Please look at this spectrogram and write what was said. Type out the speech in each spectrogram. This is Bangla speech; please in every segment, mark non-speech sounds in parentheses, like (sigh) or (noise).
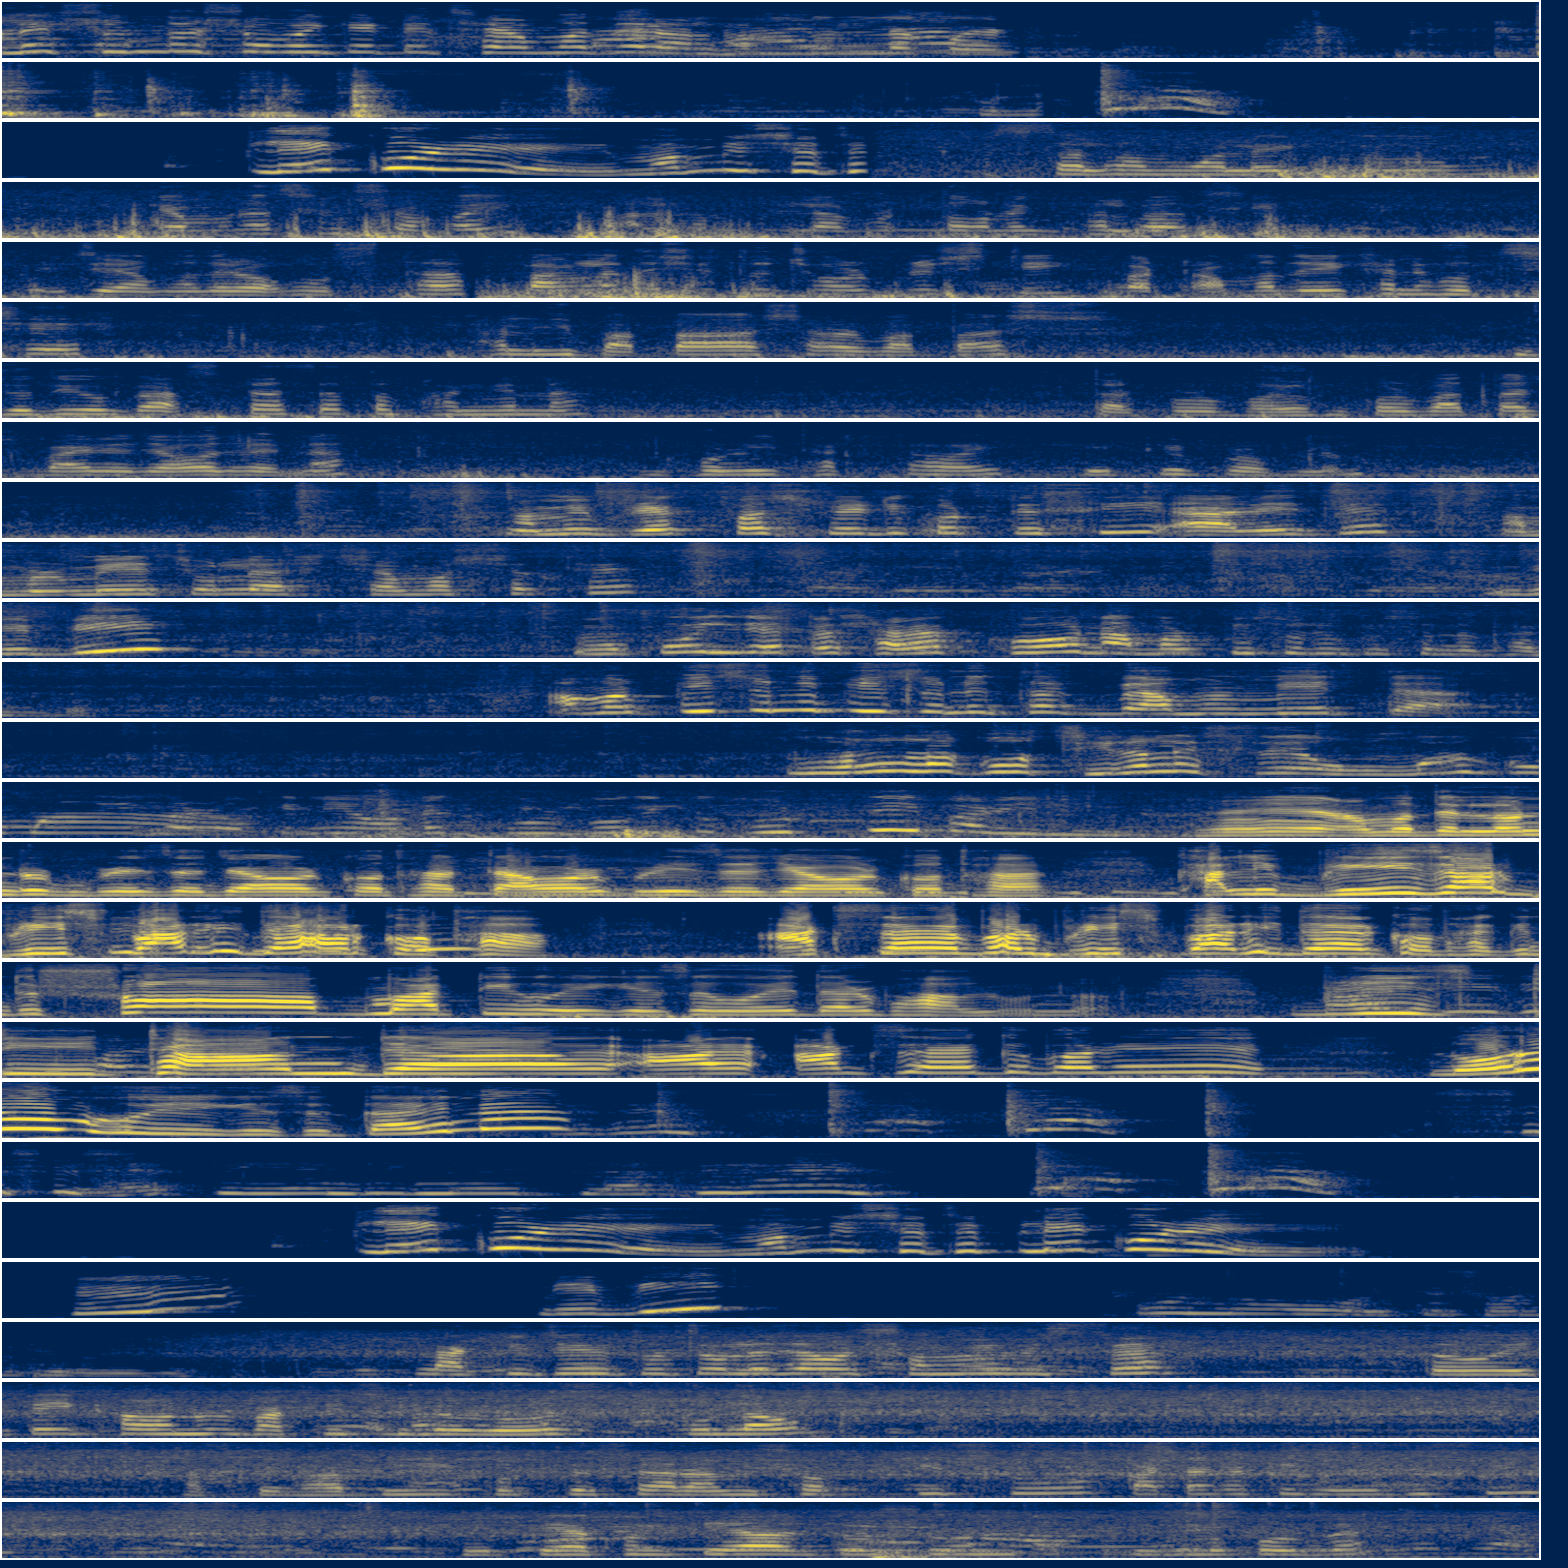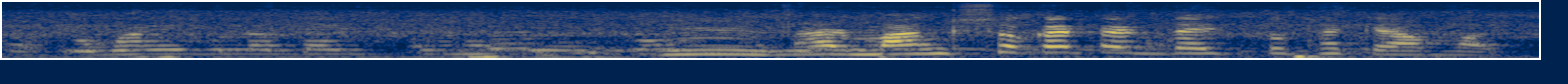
অনেক সুন্দর সময় কেটেছে আমাদের, আলহামদুলিল্লাহ প্লে করে, মাম্মির সাথে। আসসালামু আলাইকুম। কেমন আছেন সবাই? আলহামদুলিল্লাহ, আমরা তো অনেক ভালো আছি। এই যে আমাদের অবস্থা। বাংলাদেশে তো ঝড় বৃষ্টি বাট আমাদের এখানে হচ্ছে খালি বাতাস আর বাতাস। যদিও গাছ টাছ তো ভাঙে না, তারপর ভয়ঙ্কর বাতাস, বাইরে যাওয়া যায় না। ঘরেই থাকতে হয়, এটাই প্রবলেম আমি ব্রেকফাস্ট রেডি করতেছি, আর এই যে আমার মেয়ে চলে আসছে আমার সাথে। বেবি কইল যেটা সারাক্ষণ আমার পিছনে পিছনে থাকবে। আমার পিছনে পিছনে থাকবে আমার মেয়েটা। ওয়াল্লা গো ছিড়া লাগছে ওমা গোমা এবার ওকে নিয়ে অনেক ঘুরবো কিন্তু ঘুরতেই পারিনি। হ্যাঁ আমাদের লন্ডন ব্রিজে যাওয়ার কথা টাওয়ার ব্রিজে যাওয়ার কথা খালি ব্রিজ আর ব্রিজ পাড়ি দেওয়ার কথা। আকসা এবার ব্রিজ পাড়ি দেওয়ার কথা কিন্তু সব মাটি হয়ে গেছে ওয়েদার ভালো না। বৃষ্টি ঠান্ডা আর আকসা একেবারে নরম হয়ে গেছে তাই না? প্লে করে মাম্মির সাথে প্লে করে। হুম? বেবি লাকি যেহেতু চলে যাওয়ার সময় হয়েছে তো এটাই খাওয়ানোর বাকি ছিল রোজ পোলাও। আজকে ভাবি করতেছে আর আমি সব কিছু কাটাকাটি করে দিচ্ছি এতে এখন পেঁয়াজ রসুন এগুলো করবে। হুম আর মাংস কাটার দায়িত্ব থাকে আমার।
